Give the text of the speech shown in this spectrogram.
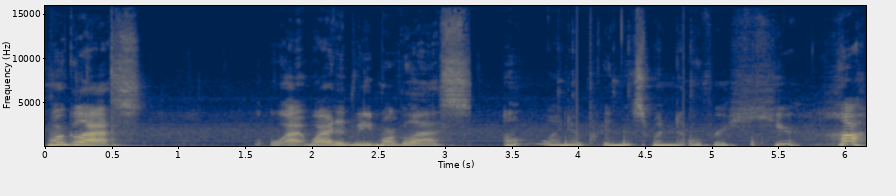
More glass. Why, why did we need more glass? Oh, I never put in this window over here. Ha!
